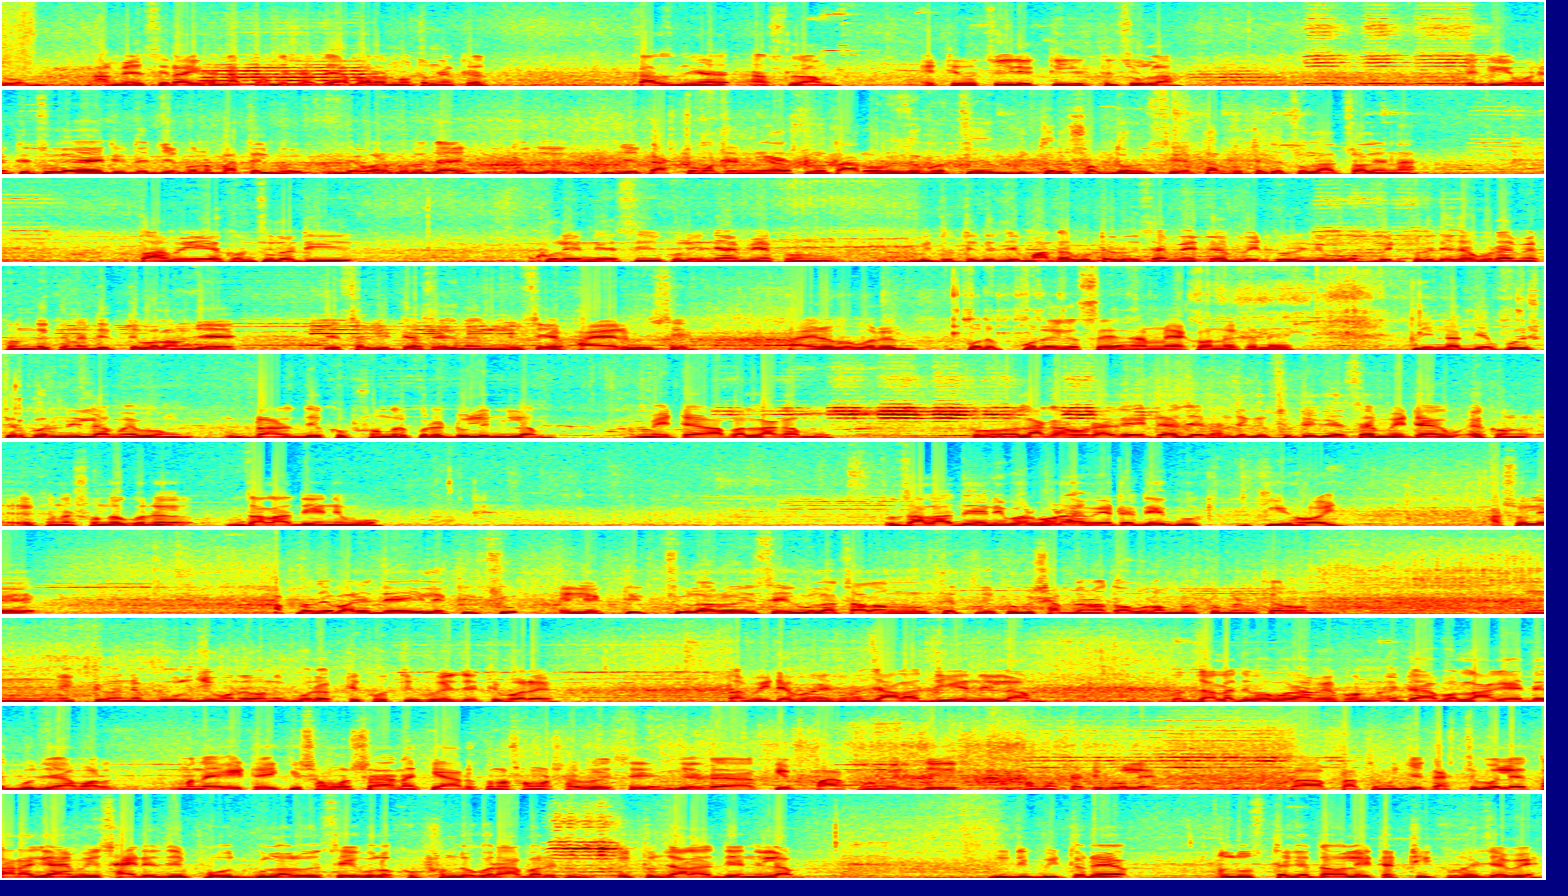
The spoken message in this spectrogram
আলাইকুম। আমি আছি রাইহান, আপনাদের সাথে আবারও নতুন একটা কাজ নিয়ে আসলাম। এটি হচ্ছে ইলেকট্রিক একটি চুলা। এটি এমন একটি চুলা, এটিতে যে কোনো ব্য- ব্যবহার করা যায়। তো যে- কাস্টমারটি নিয়ে আসলো, তার অভিযোগ হচ্ছে ভিতরে শব্দ হয়েছে তারপর থেকে চুলা চলে না। তো আমি এখন চুলাটি খুলে নিয়েছি। খুলে নিয়ে আমি এখন ভিতর থেকে যে মাদার মাদারবোর্ডটা রয়েছে, আমি এটা বের করে নিব। বের করে দেখার পরে আমি এখন এখানে দেখতে পেলাম যে সার্কিটটা আছে, এখানে নিচে ফায়ার হয়েছে ফায়ারের ব্যাপারে পুরো, পুড়ে গেছে। আমি এখন এখানে ক্লিনার দিয়ে পরিষ্কার করে নিলাম এবং ব্রাশ দিয়ে খুব সুন্দর করে ডুলে নিলাম। আমি এটা আবার লাগামো। তো লাগানোর আগে এটা যেখান থেকে ছুটে গিয়েছে আমি এটা এখন এখানে সুন্দর করে জ্বালা দিয়ে নেব তো জ্বালা দিয়ে নেবার পরে আমি এটা দেখব কি হয়। আসলে আপনাদের বাড়িতে ইলেকট্রিক ইলেকট্রিক চুলা রয়েছে, এগুলা চালানোর ক্ষেত্রে খুবই সাবধানতা অবলম্বন করবেন, কারণ একটু মানে বল জীবনের অনেক বড় একটি ক্ষতি হয়ে যেতে পারে। আমি এটা এখন এখানে জ্বালা দিয়ে নিলাম। তো জ্বালা দেওয়ার পর আমি এখন এটা আবার লাগিয়ে দেখব যে আমার মানে এটাই কি সমস্যা নাকি আর কোনো সমস্যা রয়েছে? যেটা আর কি প্রাথমিক যে সমস্যাটি বলে বা প্রাথমিক যে কাজটি বলে, তার আগে আমি সাইডে যে পোস্টগুলো রয়েছে এগুলো খুব সুন্দর করে আবার একটু একটু জ্বালা দিয়ে নিলাম। যদি ভিতরে লুজ থাকে তাহলে এটা ঠিক হয়ে যাবে।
